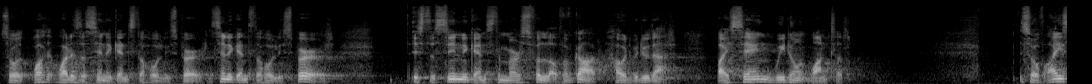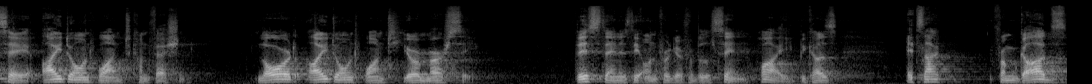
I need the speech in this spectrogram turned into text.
So, what, what is a sin against the Holy Spirit? A sin against the Holy Spirit is the sin against the merciful love of God. How do we do that? By saying we don't want it. So if I say, I don't want confession, Lord, I don't want your mercy, this then is the unforgivable sin. Why? Because it's not from God's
